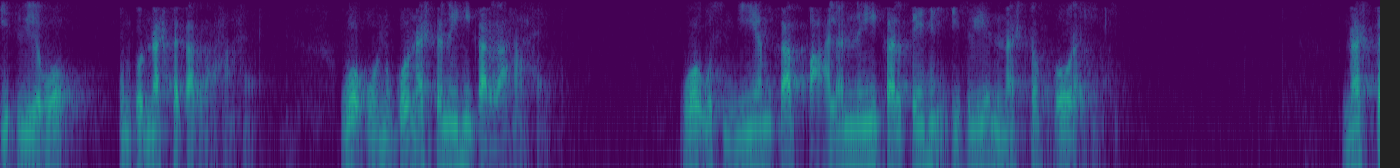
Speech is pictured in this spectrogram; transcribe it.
इसलिए वो उनको नष्ट कर रहा है। वो उनको नष्ट नहीं कर रहा है। वो उस नियम का पालन नहीं करते हैं, इसलिए नष्ट हो रहे हैं। नष्ट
